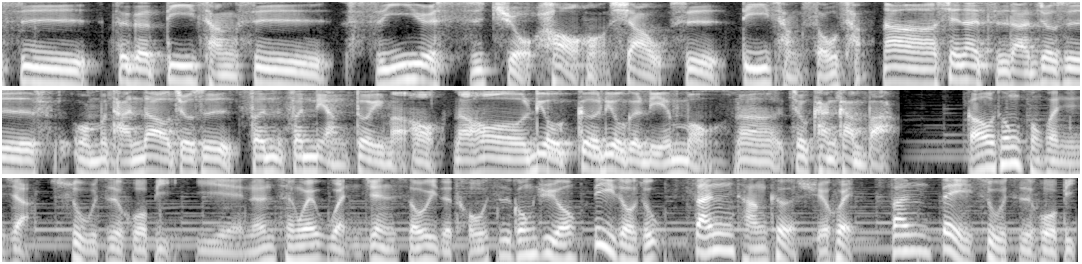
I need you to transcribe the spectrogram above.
是这个第一场是十一月十九号哈，下午是第一场首场。那现在直男就是我们谈到就是分分两队嘛吼，然后六各六个联盟，那就看看吧。高通膨环境下，数字货币也能成为稳健收益的投资工具哦。必走足三堂课，学会翻倍数字货币，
